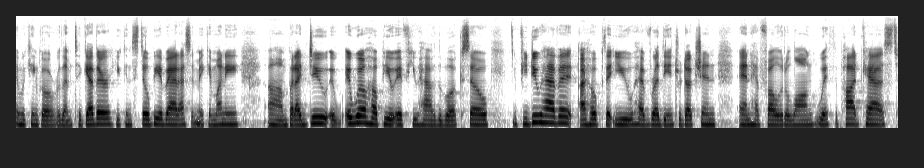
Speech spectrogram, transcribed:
and we can go over them together. You can still be a badass at making money, um, but I do, it, it will help you if you have the book. So if you do have it, I hope that you have read the introduction and have followed along with the podcast.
